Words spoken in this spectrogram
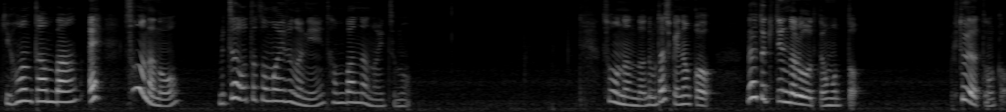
基本単板？えそうなの？めっちゃおたともいるのに？単板なの？いつも。そうなんだ。でも確かになんか誰と来てんだろうって思った。一人だったのか。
